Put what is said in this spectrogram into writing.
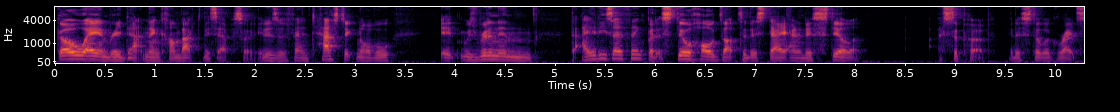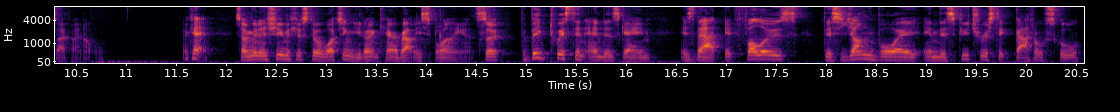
go away and read that and then come back to this episode. It is a fantastic novel. It was written in the 80s, I think, but it still holds up to this day and it is still superb. It is still a great sci fi novel. Okay, so I'm going to assume if you're still watching, you don't care about me spoiling it. So the big twist in Ender's Game is that it follows this young boy in this futuristic battle school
